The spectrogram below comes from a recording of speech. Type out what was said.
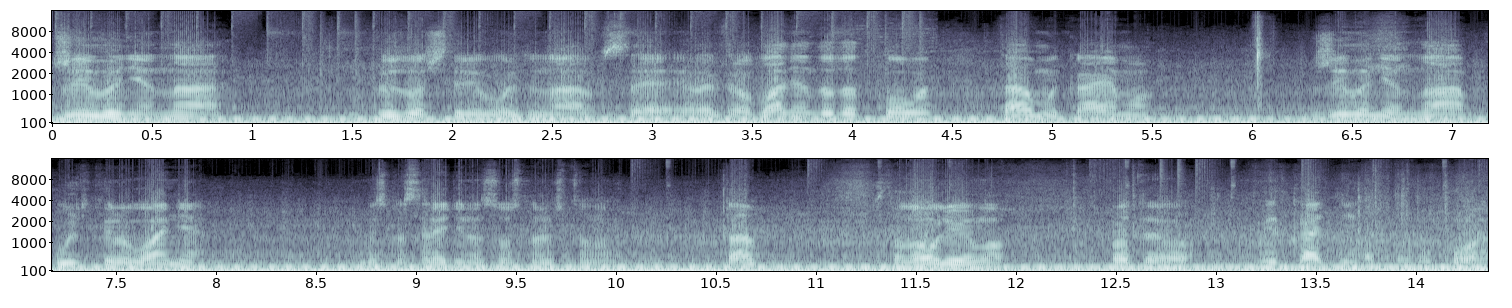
живлення на плюс 24 вольти на все електрообладнання додаткове та вмикаємо живлення на пульт керування безпосередньо насосною установкою. Та встановлюємо противовідкатні опори.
